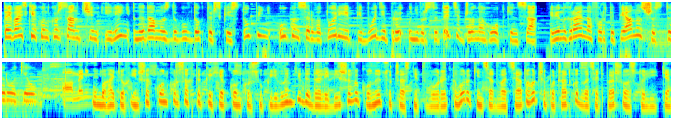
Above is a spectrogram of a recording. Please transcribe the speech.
Тайванський конкурсант Чин Ілінь недавно здобув докторський ступінь у консерваторії Пібоді при університеті Джона Гопкінса. Він грає на фортепіано з 6 років. У багатьох інших конкурсах, таких як конкурс у Клівленді, дедалі більше виконують сучасні твори, твори кінця 20-го чи початку 21-го століття.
